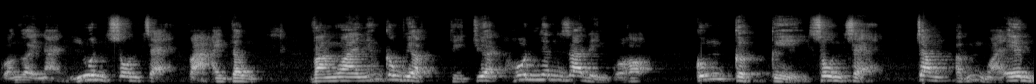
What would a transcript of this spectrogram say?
của người này luôn xôn xẻ và hanh thông. Và ngoài những công việc thì chuyện hôn nhân gia đình của họ cũng cực kỳ xôn xẻ trong ấm ngoài êm.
